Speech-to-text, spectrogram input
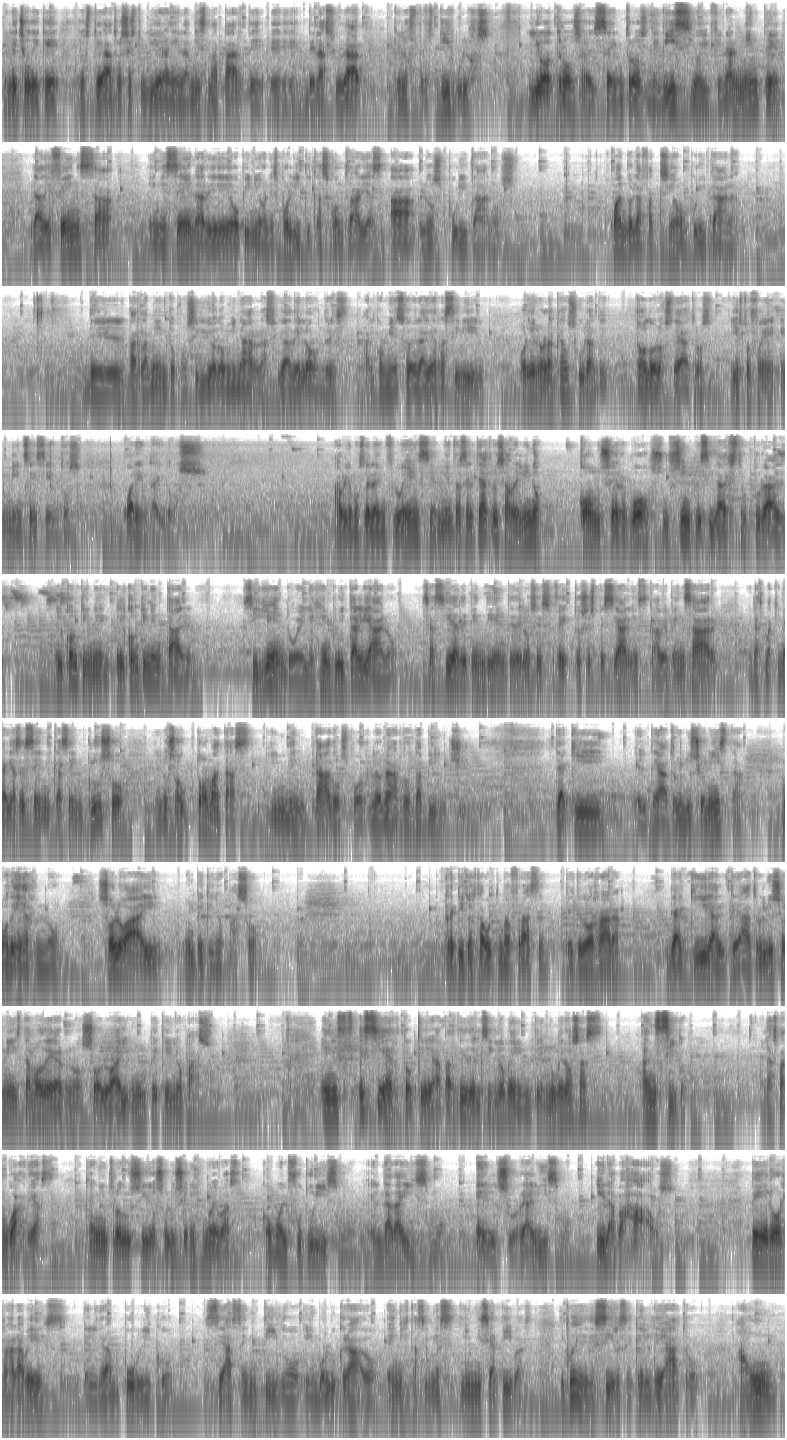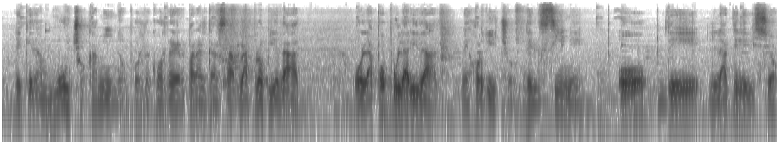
el hecho de que los teatros estuvieran en la misma parte eh, de la ciudad que los prostíbulos y otros eh, centros de vicio y finalmente la defensa en escena de opiniones políticas contrarias a los puritanos. Cuando la facción puritana del Parlamento consiguió dominar la ciudad de Londres al comienzo de la Guerra Civil, ordenó la clausura de todos los teatros y esto fue en 1642. Hablemos de la influencia. Mientras el teatro isabelino conservó su simplicidad estructural, el, continental, siguiendo el ejemplo italiano, se hacía dependiente de los efectos especiales. Cabe pensar en las maquinarias escénicas e incluso en los autómatas inventados por Leonardo da Vinci. De aquí el teatro ilusionista, moderno. Solo hay un pequeño paso. Repito esta última frase que quedó rara. De aquí al teatro ilusionista moderno solo hay un pequeño paso. Es, cierto que a partir del siglo XX numerosas han sido las vanguardias que han introducido soluciones nuevas como el futurismo, el dadaísmo, el surrealismo y la Bauhaus. Pero rara vez el gran público se ha sentido involucrado en estas iniciativas y puede decirse que el teatro aún le queda mucho camino por recorrer para alcanzar la propiedad o la popularidad, mejor dicho, del cine o de la televisión.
